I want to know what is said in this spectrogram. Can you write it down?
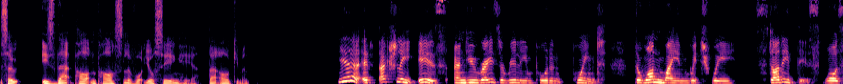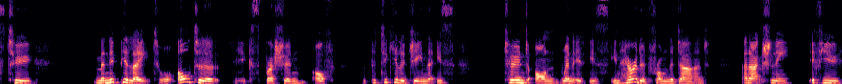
So, is that part and parcel of what you're seeing here, that argument? Yeah, it actually is. And you raised a really important point. The one way in which we studied this was to manipulate or alter the expression of a particular gene that is turned on when it is inherited from the dad. And actually, if you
